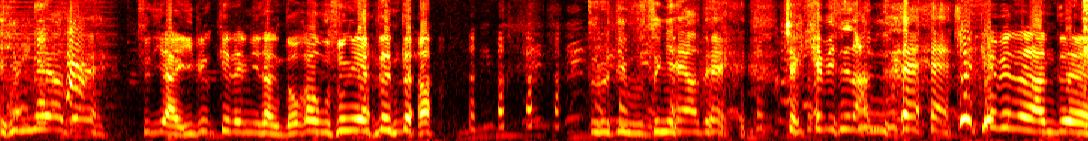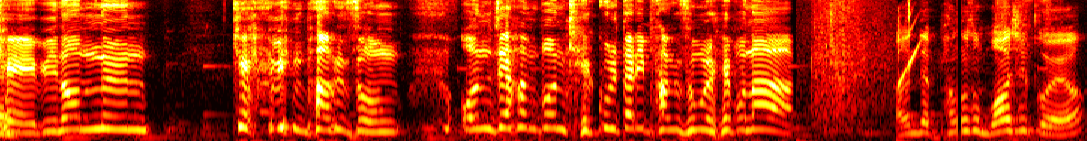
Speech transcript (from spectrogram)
뚜르디 힘내야 돼 드디어 이렇게 된 이상 너가 우승해야 된다. 뚜르디 우승해야 돼 제 케빈은 안 돼 제 케빈은 안 돼. 케빈 없는 케빈 방송 언제 한번 개꿀다리 방송을 해보나 아 근데 방송 뭐 하실 거예요?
